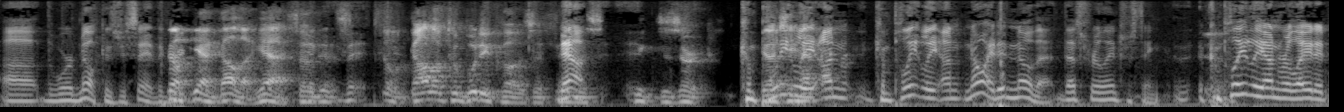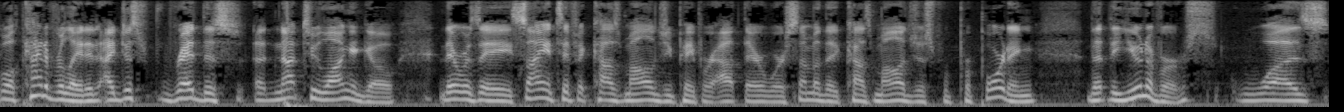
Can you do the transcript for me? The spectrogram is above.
uh, the word milk, as you say. The Greek yeah, gala, yeah. So it's the- still galaktobulikos, a Now- famous Greek dessert. Completely un, completely un, no i didn't know that. That's really interesting. Completely unrelated well kind of related. I just read this uh, not too long ago. There was a scientific cosmology paper out there where some of the cosmologists were purporting that the universe was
